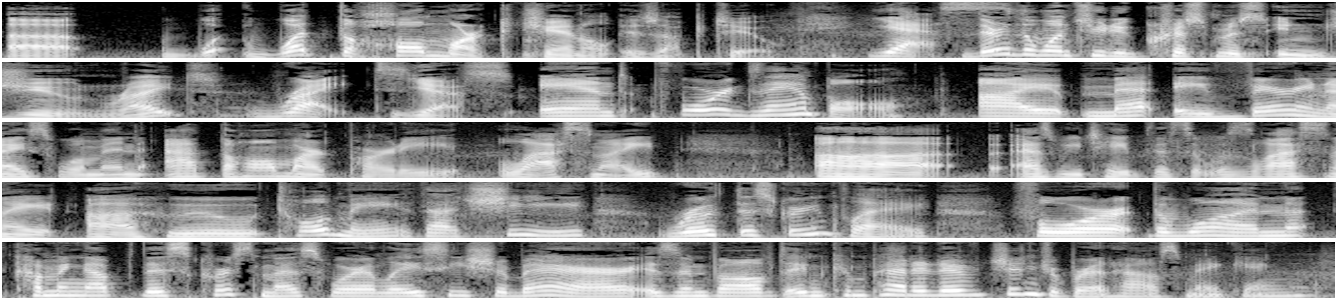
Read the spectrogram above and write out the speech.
uh, what what the Hallmark Channel is up to. Yes, They're the ones who do Christmas in June, right? right. Yes. And for example, I met a very nice woman at the Hallmark party last night. Uh, as we taped this, it was last night, uh, who told me that she wrote the screenplay for the one coming up this Christmas where Lacey Chabert is involved in competitive gingerbread house making.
